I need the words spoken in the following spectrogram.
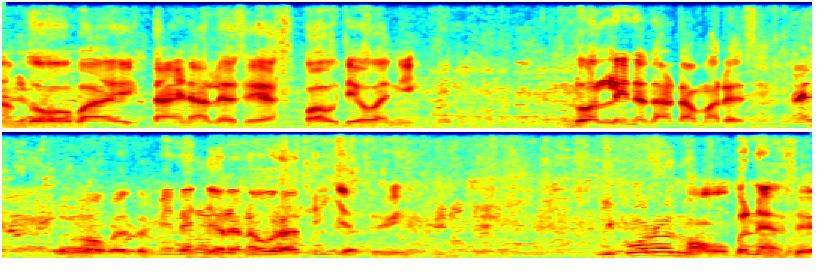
આમ જો ભાઈ, તાણ હાલે છે, ભાવ દેવાની. ડોલ લઈને જ આટા મારે છે. જમીને અત્યારે નવરા થઈ ગયા છે. માવો બને છે.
